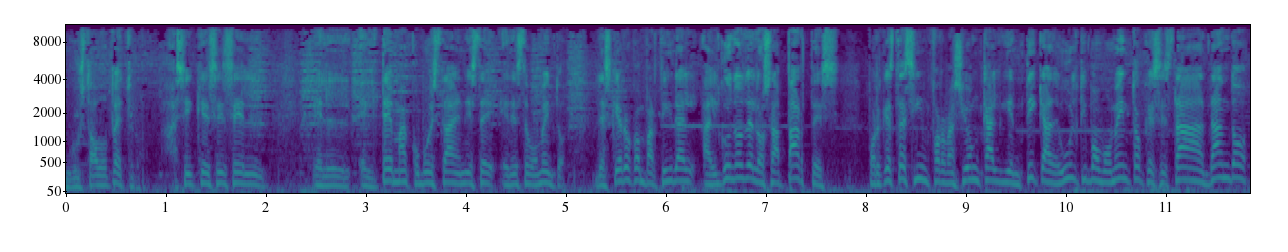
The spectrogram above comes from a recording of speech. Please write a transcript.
Gustavo Petro. Así que ese es el, el, el tema, cómo está en este, en este momento. Les quiero compartir al- algunos de los apartes, porque esta es información calientica de último momento que se está dando.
